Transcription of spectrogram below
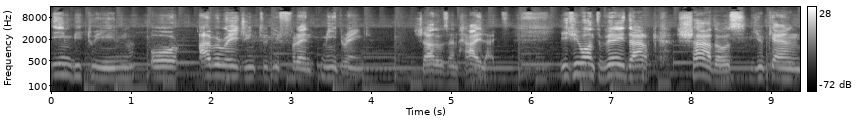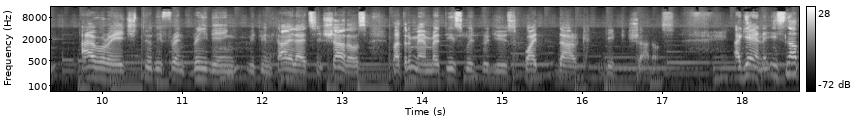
in between or averaging to different metering, shadows and highlights. If you want very dark shadows, you can average two different reading between highlights and shadows, but remember this will produce quite dark, deep shadows. Again, it's not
